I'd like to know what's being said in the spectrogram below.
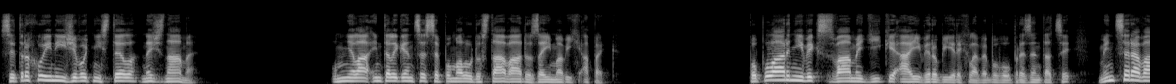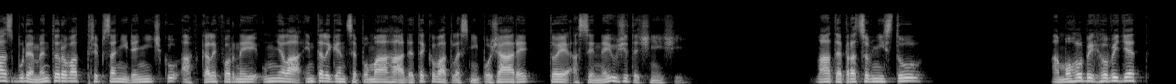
Si trochu jiný životní styl, než známe. Umělá inteligence se pomalu dostává do zajímavých apek. Populární Wix s vámi díky AI vyrobí rychle webovou prezentaci, Mincera vás bude mentorovat při psaní deníčku a v Kalifornii umělá inteligence pomáhá detekovat lesní požáry, to je asi nejužitečnější. Máte pracovní stůl? A mohl bych ho vidět?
